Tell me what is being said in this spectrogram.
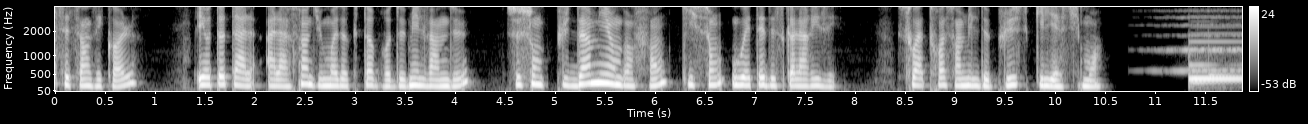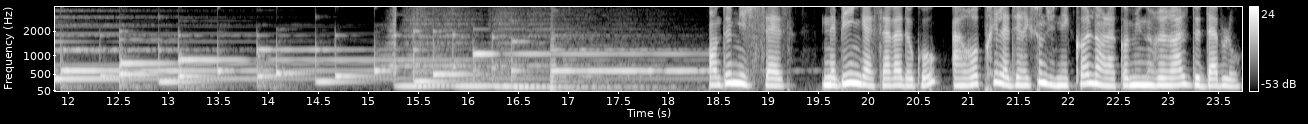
700 écoles, et au total, à la fin du mois d'octobre 2022, ce sont plus d'un million d'enfants qui sont ou étaient déscolarisés, soit 300 000 de plus qu'il y a six mois. En 2016, Nebinga Savadogo a repris la direction d'une école dans la commune rurale de Dablo,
